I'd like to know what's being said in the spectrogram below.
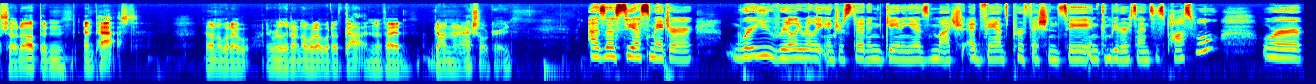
showed up and and passed. I don't know what I I really don't know what I would have gotten if I had gotten an actual grade. As a CS major, were you really, really interested in gaining as much advanced proficiency in computer science as possible? Or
